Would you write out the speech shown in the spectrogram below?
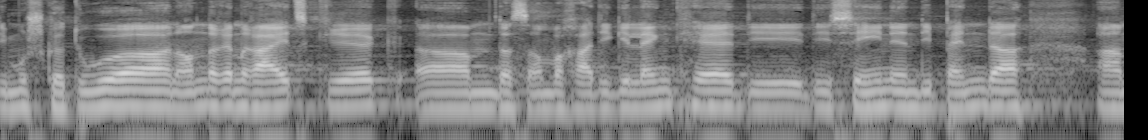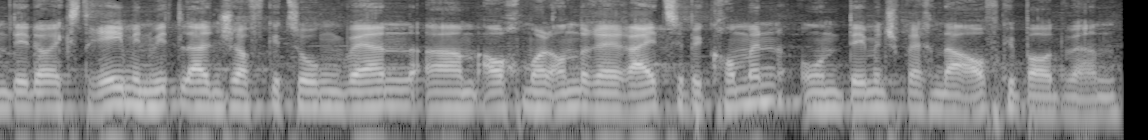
die Muskulatur einen anderen Reiz kriegt, ähm, dass einfach auch die Gelenke, die, die Sehnen, die Bänder, ähm, die da extrem in Mitleidenschaft gezogen werden, ähm, auch mal andere Reize bekommen und dementsprechend auch aufgebaut werden.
